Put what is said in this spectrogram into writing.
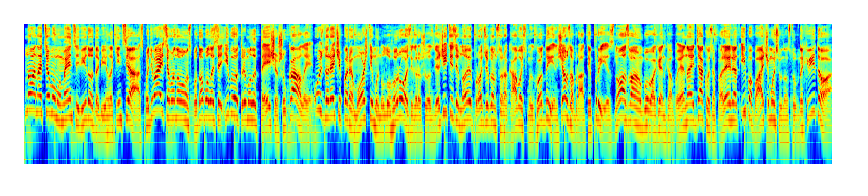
Ну а на цьому моменті відео відео добігло кінця. Сподіваюся, воно вам сподобалося і ви отримали те, що шукали. Ось, до речі, переможці минулого розіграшу. Зв'яжіться зі мною протягом 48 годин, щоб забрати приз. Ну а з вами був агент Габена. Дякую за перегляд і побачимось у наступних відео.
